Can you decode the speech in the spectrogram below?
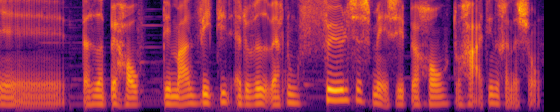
øh, der hedder behov. Det er meget vigtigt, at du ved, hvad for nogle følelsesmæssige behov, du har i din relation.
